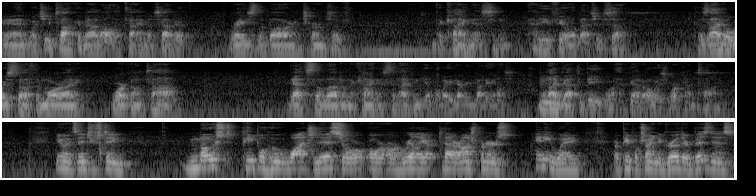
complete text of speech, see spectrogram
And what you talk about all the time is how to raise the bar in terms of the kindness and how you feel about yourself. Because I've always thought the more I work on Tom, that's the love and the kindness that I can give away to everybody else. But Mm. I've got to be, I've got to always work on Tom. You know, it's interesting. Most people who watch this, or, or, or really are, that are entrepreneurs anyway, or people trying to grow their business,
